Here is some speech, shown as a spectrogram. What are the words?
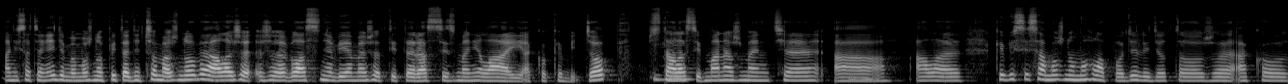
ani sa ťa nejdeme možno pýtať, čo máš nové, ale že, že vlastne vieme, že ty teraz si zmenila aj ako keby job, stále mm. si v manažmente, a, mm. ale keby si sa možno mohla podeliť o to, že ako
